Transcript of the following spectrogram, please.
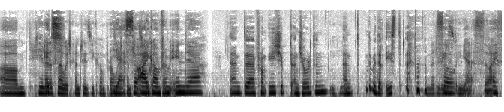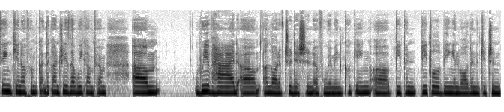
um, can you let us know which countries you come from yes so i come from, from? India and uh, from Egypt and Jordan mm-hmm. and the Middle East. the Middle so East, yes. So I think you know from the countries that we come from, um, we've had um, a lot of tradition of women cooking, uh, people people being involved in the kitchen,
